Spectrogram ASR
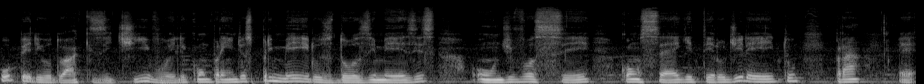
O período aquisitivo ele compreende os primeiros 12 meses, onde você consegue ter o direito para é,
